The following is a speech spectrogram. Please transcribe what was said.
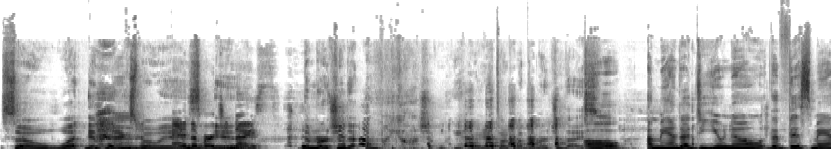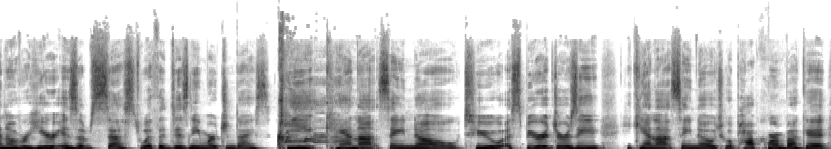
so what an expo is And the merchandise. the merchandise. Oh my gosh, we gotta talk about the merchandise. Oh, Amanda, do you know that this man over here is obsessed with a Disney merchandise? He cannot say no to a spirit jersey. He cannot say no to a popcorn bucket.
